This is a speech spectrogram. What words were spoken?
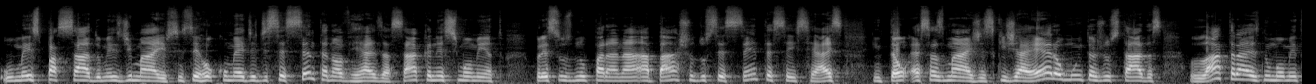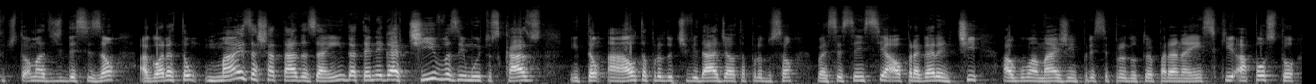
o mês passado, mês de maio, se encerrou com média de R$ 69,00 a saca. Neste momento, preços no Paraná abaixo dos R$ 66,00. Então, essas margens que já eram muito ajustadas lá atrás no momento de tomada de decisão, agora estão mais achatadas ainda, até negativas em muitos casos. Então, a alta produtividade, a alta produção vai ser essencial para garantir alguma margem para esse produtor paranaense que apostou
